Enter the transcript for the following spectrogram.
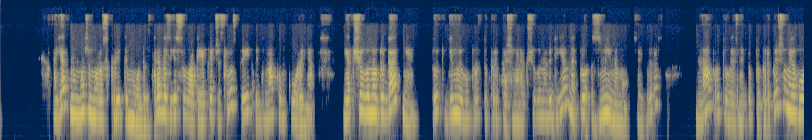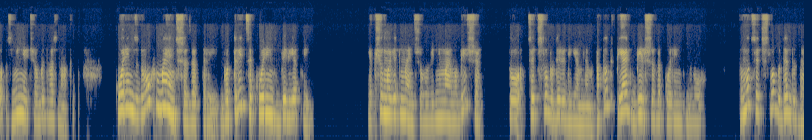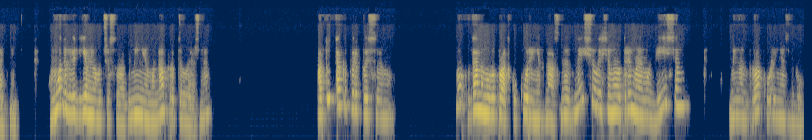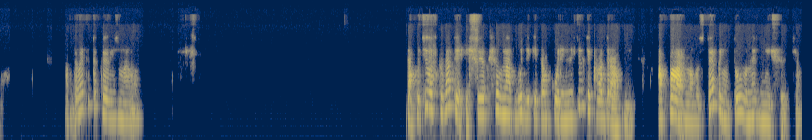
А як ми можемо розкрити модуль? Треба з'ясувати, яке число стоїть під знаком кореня. Якщо воно додатнє, то тоді ми його просто перепишемо. Якщо воно від'ємне, то змінимо цей вираз на протилежний. Тобто перепишемо його, змінюючи обидва знаки. Корінь з 2 менше за 3, бо 3 – це корінь з 9. Якщо ми від меншого віднімаємо більше, то це число буде від'ємним. А тут 5 більше за корінь з 2. Тому це число буде додатнім. Модуль від'ємного числа замінюємо на протилежне. А тут так і переписуємо. Ну, в даному випадку корені в нас не знищились, і ми отримаємо 8 мінус 2 корення з 2. Так, давайте таке візьмемо. Так, хотіла сказати, що якщо в нас будь-який там корінь не тільки квадратний, а парного степені, то вони знищуються.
